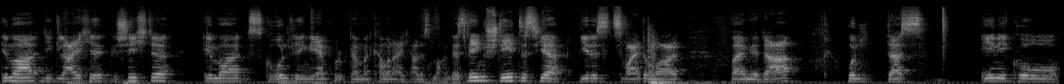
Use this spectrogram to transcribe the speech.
immer die gleiche Geschichte, immer das grundlegende Endprodukt. Damit kann man eigentlich alles machen. Deswegen steht es hier jedes zweite Mal bei mir da. Und das Emiko,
